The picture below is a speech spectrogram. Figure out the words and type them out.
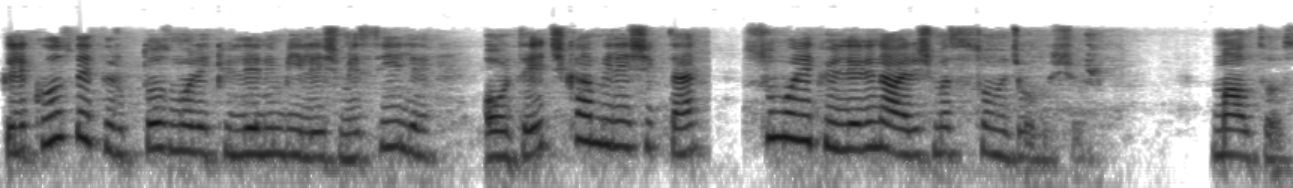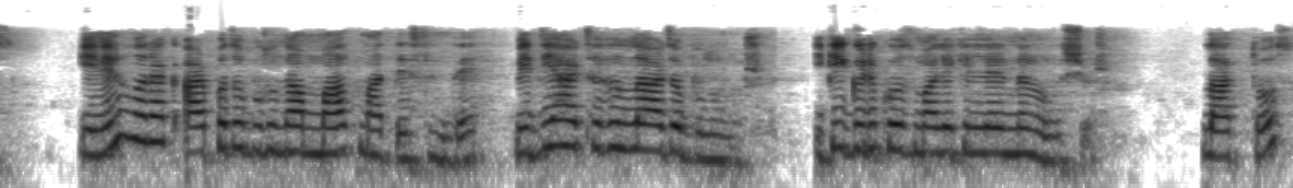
Glikoz ve fruktoz moleküllerinin birleşmesiyle ortaya çıkan bileşikten su moleküllerinin ayrışması sonucu oluşur. Maltoz Genel olarak arpada bulunan malt maddesinde ve diğer tahıllarda bulunur. İki glikoz moleküllerinden oluşur. Laktoz,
